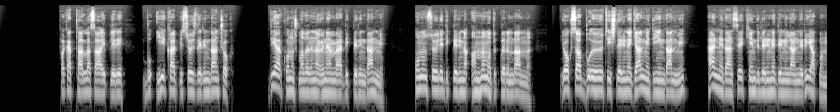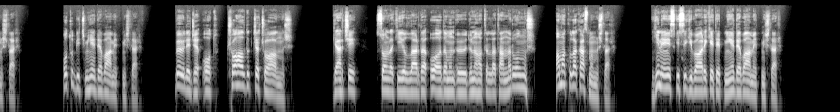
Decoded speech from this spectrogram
Fakat tarla sahipleri bu iyi kalpli sözlerinden çok, diğer konuşmalarına önem verdiklerinden mi, onun söylediklerini anlamadıklarından mı, Yoksa bu öğüt işlerine gelmediğinden mi, her nedense kendilerine denilenleri yapmamışlar. Otu biçmeye devam etmişler. Böylece ot çoğaldıkça çoğalmış. Gerçi sonraki yıllarda o adamın öğüdünü hatırlatanlar olmuş ama kulak asmamışlar. Yine eskisi gibi hareket etmeye devam etmişler.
